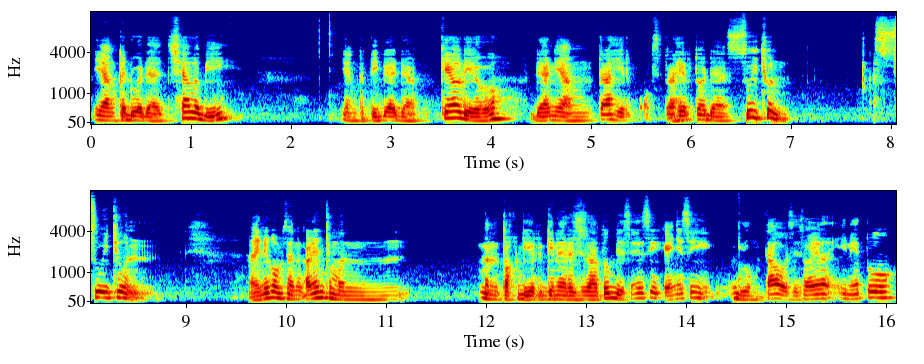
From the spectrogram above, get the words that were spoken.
yang kedua ada Celebi, yang ketiga ada Keldeo, dan yang terakhir, opsi terakhir itu ada Suicune. Suicune. Nah ini kalau misalnya kalian cuman mentok di generasi satu biasanya sih kayaknya sih belum tahu sih. Soalnya ini tuh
